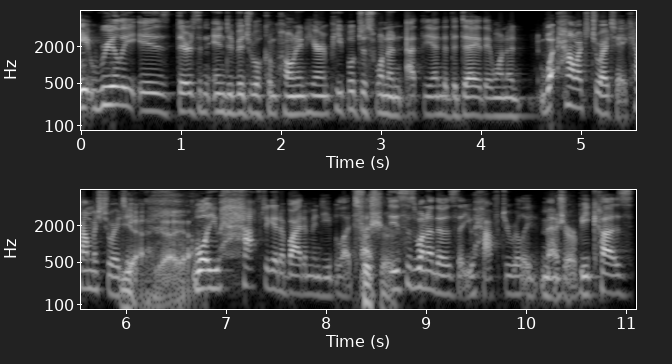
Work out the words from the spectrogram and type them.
it really is, there's an individual component here. And people just want to, at the end of the day, they want to, what, how much do I take? How much do I take? Yeah, yeah, yeah. Well, you have to get a vitamin D blood test. For sure. This is one of those that you have to really measure because,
